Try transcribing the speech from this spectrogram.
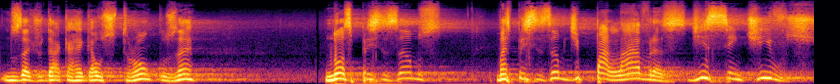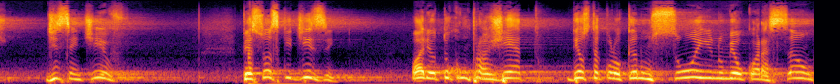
nos ajudar a carregar os troncos, né? Nós precisamos, mas precisamos de palavras, de incentivos, de incentivo. Pessoas que dizem: Olha, eu estou com um projeto, Deus está colocando um sonho no meu coração,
